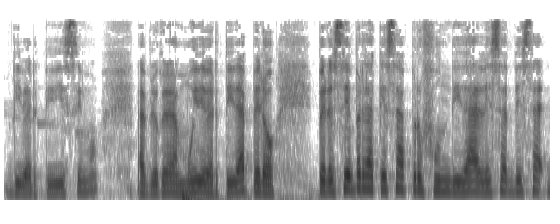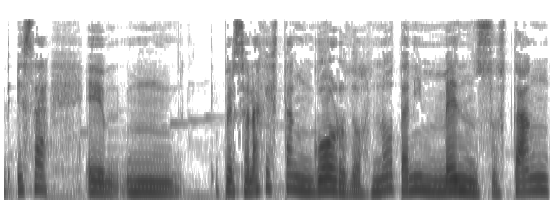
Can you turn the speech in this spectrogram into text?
divertidísimo. La película era muy divertida, pero, pero sí es verdad que esa profundidad, esa, de esa, esa personajes tan gordos, ¿no? Tan inmensos, tan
